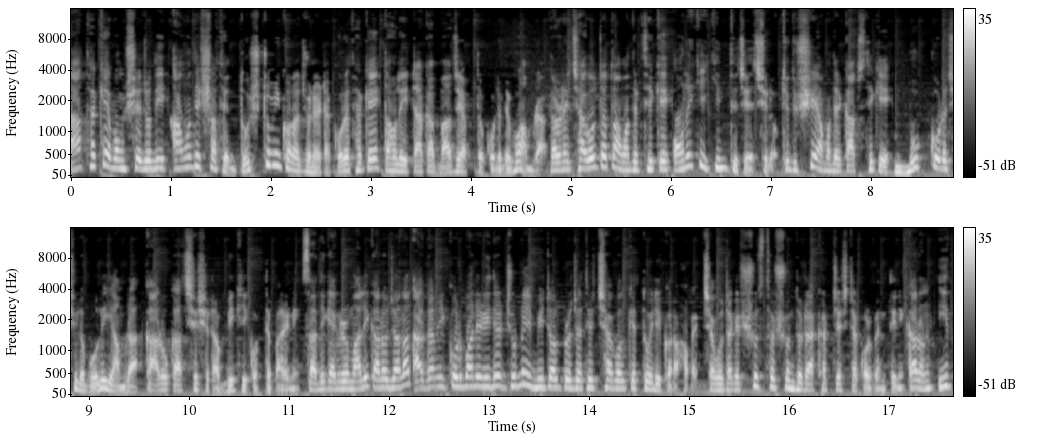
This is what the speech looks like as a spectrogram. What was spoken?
না থাকে এবং সে যদি আমাদের সাথে দুষ্টুমি করার জন্য এটা করে থাকে, তাহলে এই টাকা বাজেয়াপ্ত করে দেবো আমরা। কারণ এই ছাগলটা তো আমাদের থেকে অনেকেই কিনতে চেয়েছিল, কিন্তু সে আমাদের কাছ থেকে বুক করেছিল বলেই আমরা কারও কাছে সেটা বিক্রি করতে পারিনি। সাদিক এগ্রোর মালিক আরও জানান, আগামী কোরবানির ঈদের জন্য এই বিটল প্রজাতির ছাগলকে তৈরি করা হবে। ছাগলটাকে সুস্থ সুন্দর রাখার চেষ্টা করবেন তিনি, কারণ ঈদ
